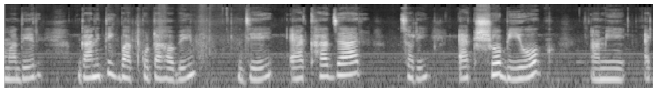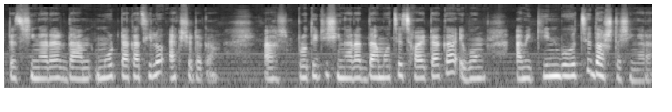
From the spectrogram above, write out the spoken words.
আমাদের গাণিতিক বাক্যটা হবে যে এক হাজার সরি একশো বিয়োগ, আমি একটা সিঙ্গারার দাম, মোট টাকা ছিল একশো টাকা। আর প্রতিটি সিঙ্গারার দাম হচ্ছে ছয় টাকা এবং আমি কিনবো হচ্ছে দশটা সিঙ্গারা।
